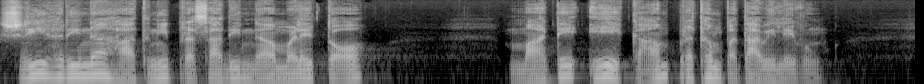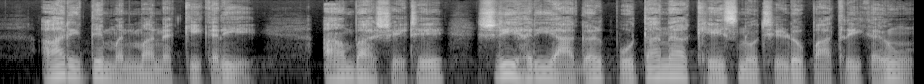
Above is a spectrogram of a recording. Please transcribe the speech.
શ્રીહરિના હાથની પ્રસાદી ન મળે તો? માટે એ કામ પ્રથમ પતાવી લેવું. આ રીતે મનમાં નક્કી કરી આંબા શેઠે શ્રીહરિ આગળ પોતાના ખેસનો છેડો પાથરી કહ્યું,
